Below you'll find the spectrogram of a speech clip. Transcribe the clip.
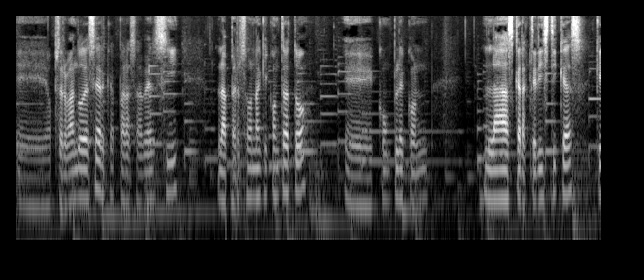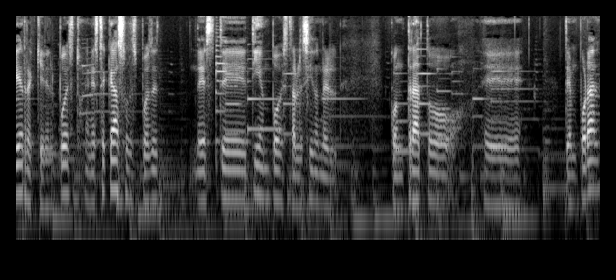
eh, observando de cerca para saber si la persona que contrató eh, cumple con las características que requiere el puesto. En este caso, después de, este tiempo establecido en el contrato temporal,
